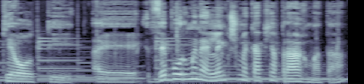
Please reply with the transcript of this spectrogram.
και ότι ε, δεν μπορούμε να ελέγξουμε κάποια πράγματα,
